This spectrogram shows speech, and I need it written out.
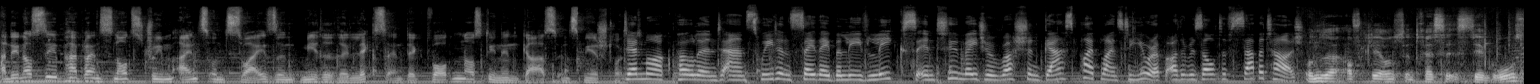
An den Ostsee-Pipelines Nord Stream 1 und 2 sind mehrere Lecks entdeckt worden, aus denen Gas ins Meer strömt. Denmark, Poland, and Sweden say they believe leaks in two major Russian gas pipelines to Europe are the result of sabotage. Unser Aufklärungsinteresse ist sehr groß.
